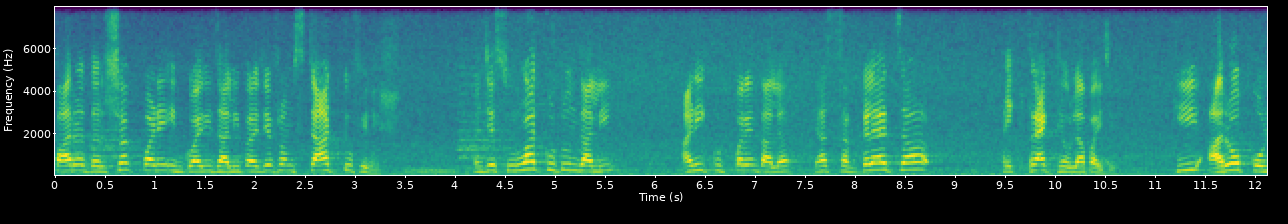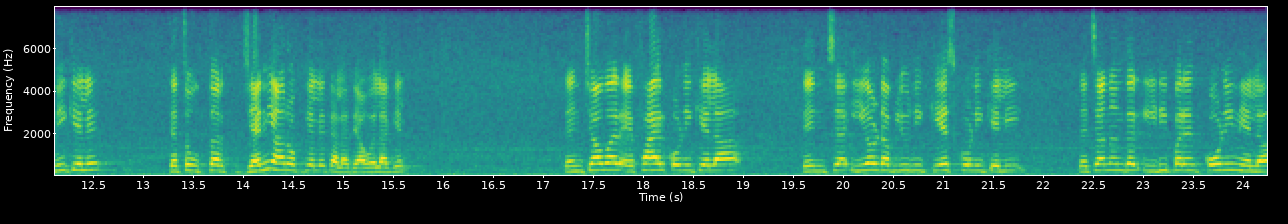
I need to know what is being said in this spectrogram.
पारदर्शकपणे इन्क्वायरी झाली पाहिजे फ्रॉम स्टार्ट टू फिनिश म्हणजे सुरुवात कुठून झाली आणि कुठपर्यंत आलं ह्या सगळ्याचा एक ट्रॅक ठेवला पाहिजे. की आरोप कोणी केले? त्याचं उत्तर ज्यांनी आरोप केले त्याला द्यावं लागेल. त्यांच्यावर एफ आय आर कोणी केला? त्यांच्या ई ओ डब्ल्यूनी केस कोणी केली? त्याच्यानंतर ई डीपर्यंत कोणी नेलं?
